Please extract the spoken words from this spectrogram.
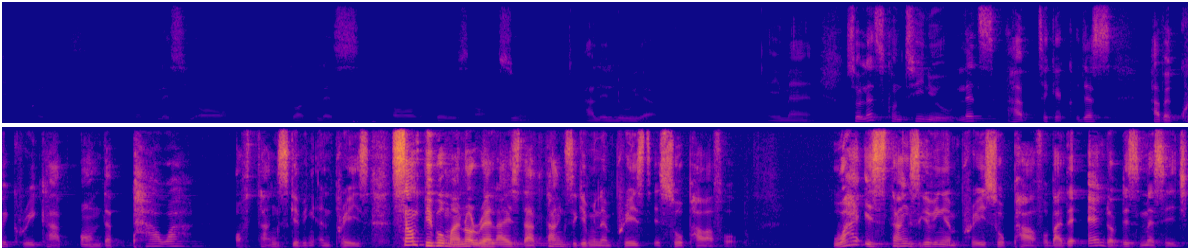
and praise. God bless you all, and God bless all those on Zoom. Hallelujah. Amen. So let's continue. Let's have take a just have a quick recap on the power of thanksgiving and praise. Some people might not realize that thanksgiving and praise is so powerful. Why is thanksgiving and praise so powerful? By the end of this message,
